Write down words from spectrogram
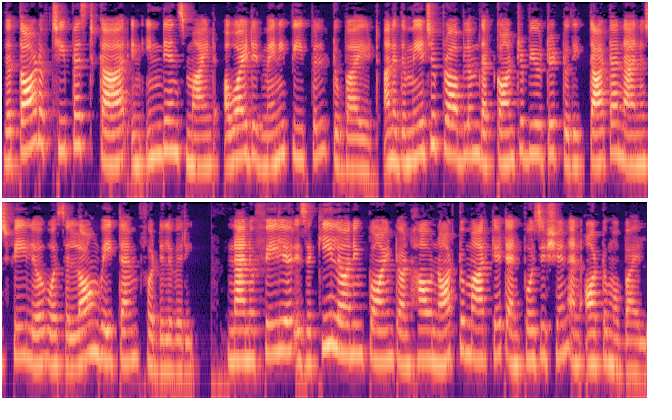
The thought of cheapest car in Indians' mind avoided many people to buy it. Another major problem that contributed to the Tata Nano's failure was the long wait time for delivery. Nano failure is a key learning point on how not to market and position an automobile.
